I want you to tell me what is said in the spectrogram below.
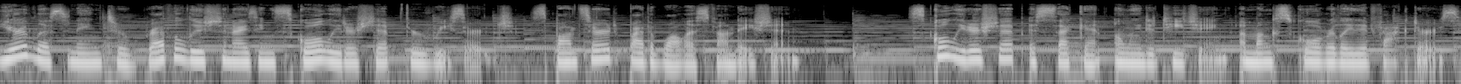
You're listening to Revolutionizing School Leadership Through Research, sponsored by the Wallace Foundation. School leadership is second only to teaching among school related factors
